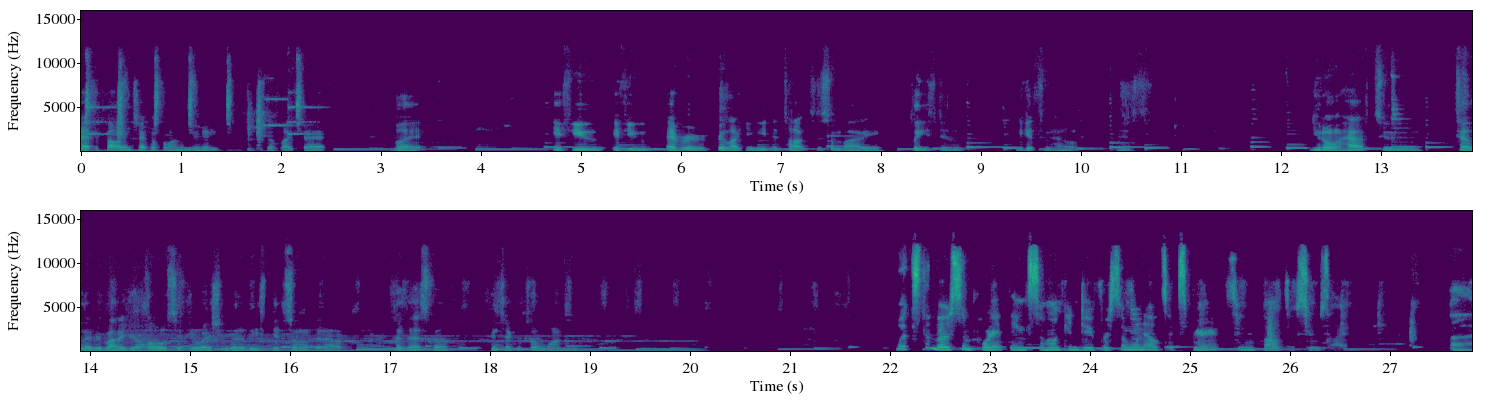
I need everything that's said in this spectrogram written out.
I had to call and check up on him and stuff like that. But if you if you ever feel like you need to talk to somebody, please do. You get some help. Just you don't have to tell everybody your whole situation, but at least get some of it out because that stuff can take a toll on you. What's the most important thing someone can do for someone else experiencing thoughts of suicide? Uh,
